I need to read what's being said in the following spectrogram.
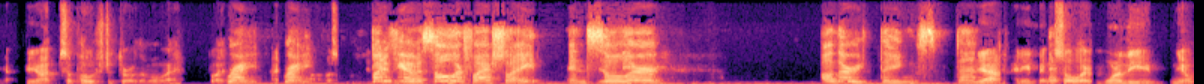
yeah you're not supposed to throw them away but right, I know a right. lot of us- But if you have a solar flashlight and solar other things, then yeah anything solar. One of the you know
